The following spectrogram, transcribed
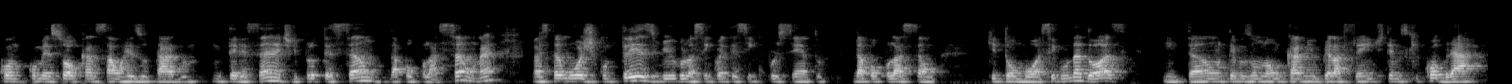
com, começou a alcançar um resultado interessante de proteção da população, né? Nós estamos hoje com 13,55% da população que tomou a segunda dose, então temos um longo caminho pela frente, temos que cobrar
